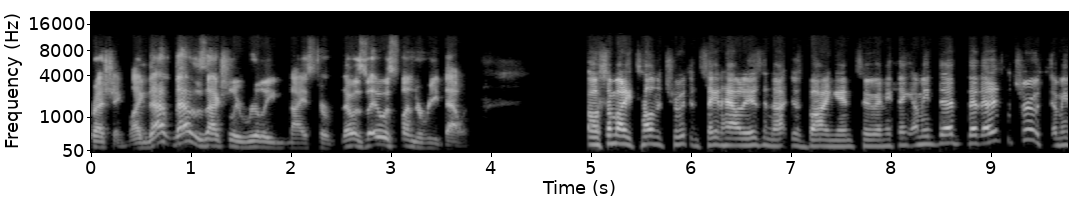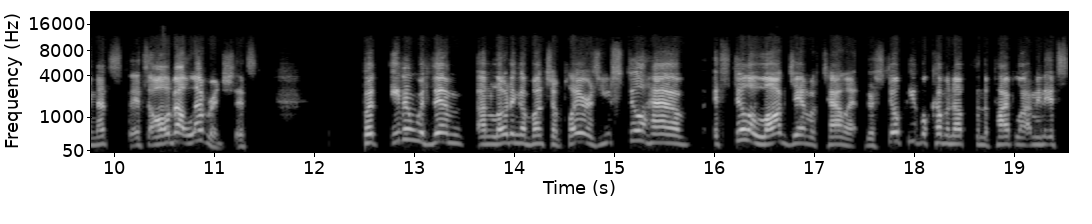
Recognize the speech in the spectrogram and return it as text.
refreshing. Like that that was actually really nice to that was it was fun to read that one. Oh, somebody telling the truth and saying how it is and not just buying into anything. I mean that that, that is the truth. I mean that's it's all about leverage. It's but even with them unloading a bunch of players, you still have it's still a logjam of talent. There's still people coming up from the pipeline. I mean, it's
